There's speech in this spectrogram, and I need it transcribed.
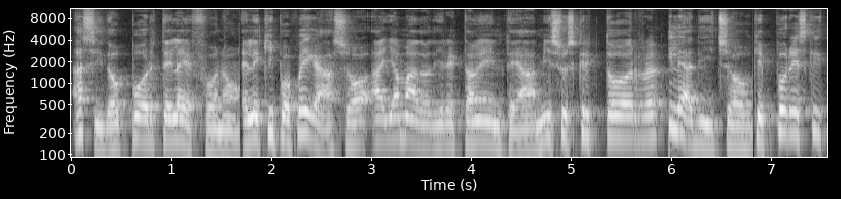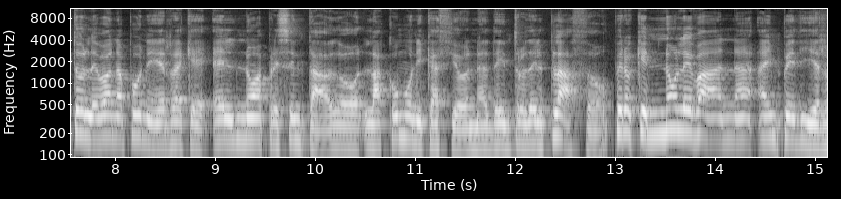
ha sido por teléfono. El equipo Pegaso ha llamado directamente a mi suscriptor y le ha dicho que por escrito le van a poner que él no ha presentado la comunicación dentro del plazo, pero que no le van a impedir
